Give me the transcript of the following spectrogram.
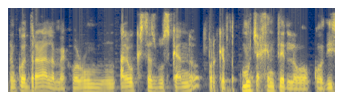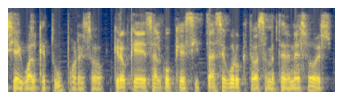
no encontrar a lo mejor un, algo que estás buscando, porque mucha gente lo codicia igual que tú, por eso creo que es algo que si estás seguro que te vas a meter en eso, es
